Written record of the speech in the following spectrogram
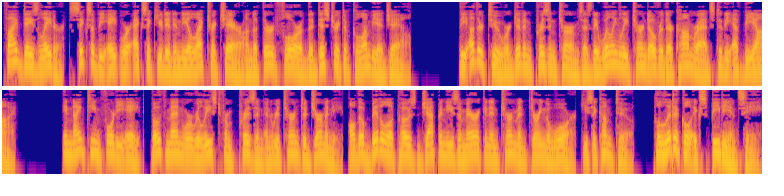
Five days later, six of the eight were executed in the electric chair on the third floor of the District of Columbia jail. The other two were given prison terms as they willingly turned over their comrades to the FBI. In 1948, both men were released from prison and returned to Germany. Although Biddle opposed Japanese American internment during the war, he succumbed to political expediency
